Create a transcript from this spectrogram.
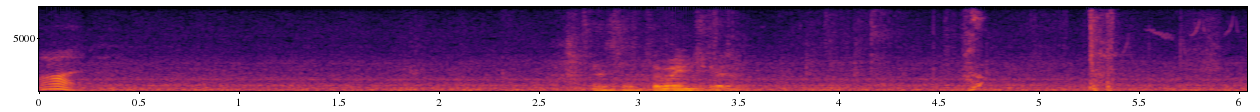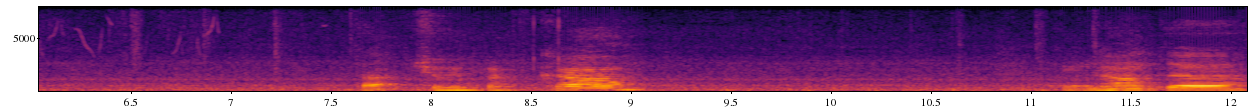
not? Exatamente, velho. Tá, deixa eu vir pra cá. Não tem nada.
